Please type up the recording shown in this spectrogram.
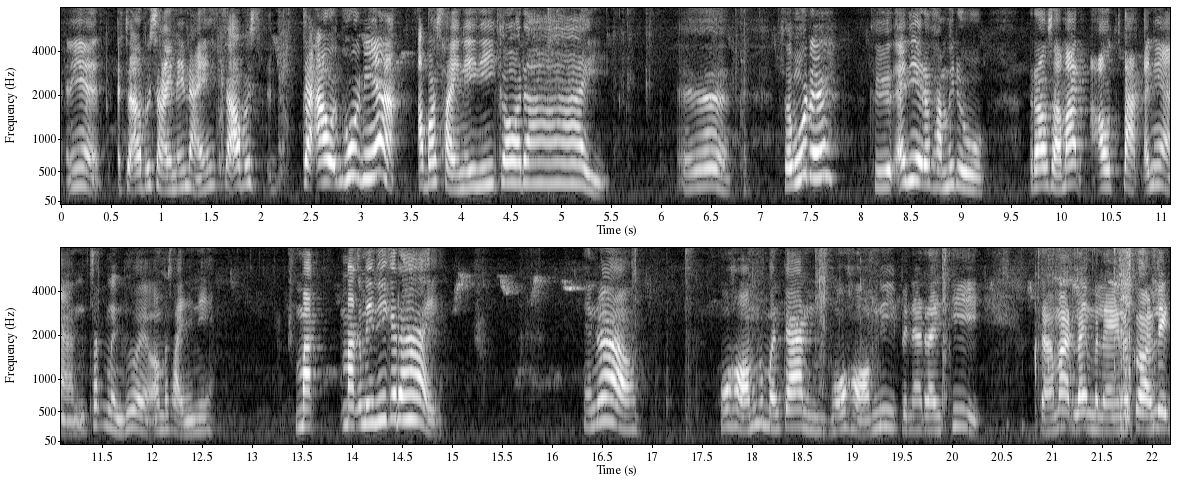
อันนี้จะเอาไปใส่ในไหน จะเอาไปจะเอาไอ้พวกเนี้ยเอามาใส่ในนี้ก็ได้ เออ สมมุตินะคือไอ้นี่เราทำให้ดู เราสามารถเอาตักไอันเนี้ยสักหนึ่งถ้วยเอามาใส่ในนี้ หมักหมักในนี้ก็ได้ เห็นเปล่าหัวหอมก็เหมือนกัน หัวหอมนี่เป็นอะไรที่สามารถไล่แมลงแล้วก็เล่ง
